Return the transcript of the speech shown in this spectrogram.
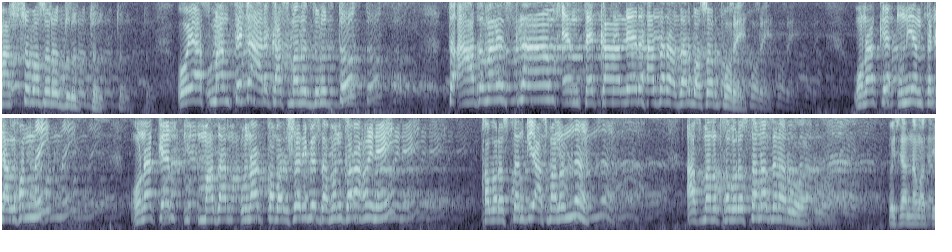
পাঁচশো বছরের দূরত্ব। ওই আসমান থেকে আরেক আসমানের দূরত্ব। তো আদম আল ইসলাম এন্তেকালের হাজার হাজার বছর পরে ওনাকে উনি এন্তেকাল হন নাই। ওনাকে মাজার, ওনার কবর শরীফে দাফন করা হয় নাই। কবরস্থান কি আসমানত না? আসমানত কবরস্থান আছে না ওইসার নামাতে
